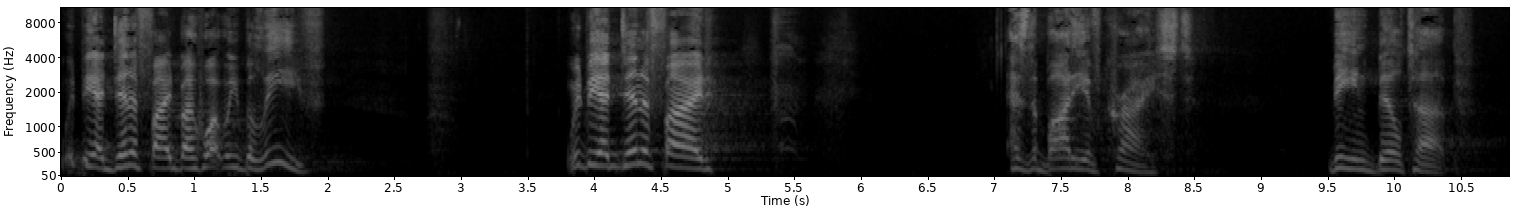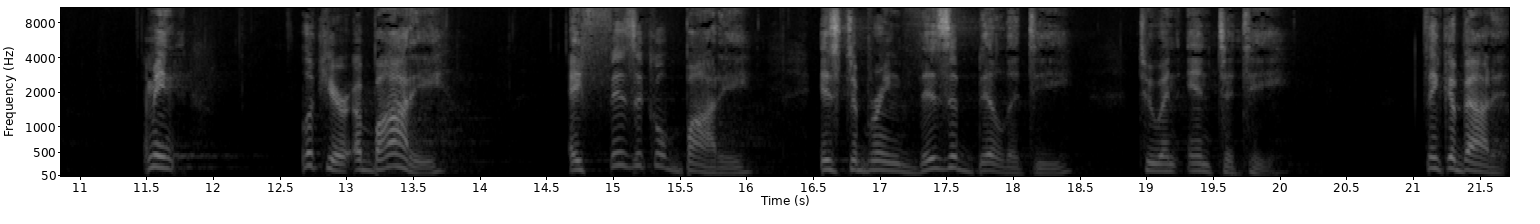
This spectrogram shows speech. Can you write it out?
We'd be identified by what we believe. We'd be identified as the body of Christ being built up. I mean, look here, a body, a physical body, is to bring visibility to an entity. Think about it.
